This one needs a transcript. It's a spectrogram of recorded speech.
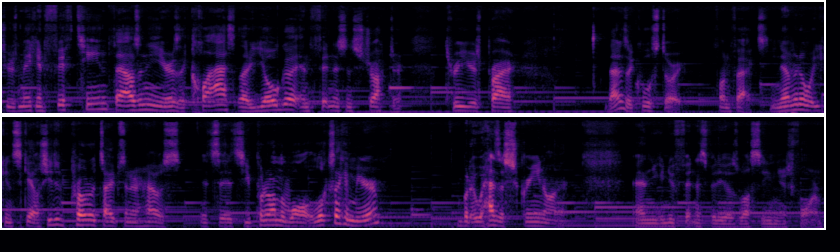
She was making 15,000 a year as a class, a yoga and fitness instructor, three years prior. That is a cool story. Fun fact. You never know what you can scale. She did prototypes in her house. It's it's you put it on the wall. It looks like a mirror, but it has a screen on it, and you can do fitness videos while seniors form.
